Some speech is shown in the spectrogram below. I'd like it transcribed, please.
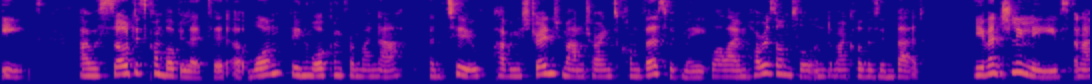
eat. I was so discombobulated at one, being woken from my nap, and two, having a strange man trying to converse with me while I am horizontal under my covers in bed. He eventually leaves, and I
